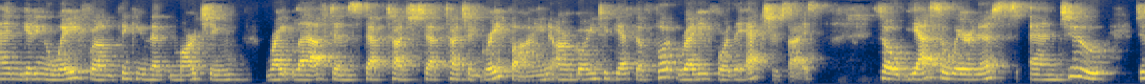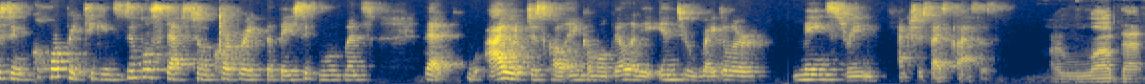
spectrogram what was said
and getting away from thinking that marching right, left, and step touch, step touch, and grapevine are going to get the foot ready for the exercise. So, yes, awareness. And two, just incorporate taking simple steps to incorporate the basic movements that I would just call ankle mobility into regular mainstream exercise classes. I love that.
